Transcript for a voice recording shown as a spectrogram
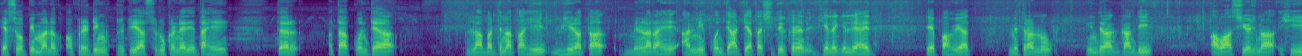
एस ओ पी मानक ऑपरेटिंग प्रक्रिया सुरू करण्यात येत आहे. तर आता कोणत्या लाभार्थ्यांना आता ही विहीर आता मिळणार आहे आणि कोणत्या अटी आता शिथिल करण्यात केल्या गेल्या आहेत ते पाहूयात. मित्रांनो इंदिरा गांधी आवास योजना ही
